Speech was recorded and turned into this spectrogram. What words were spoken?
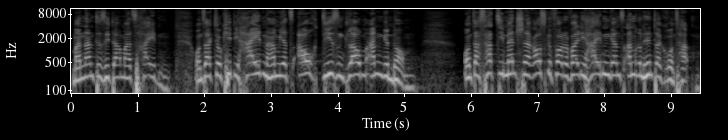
Man nannte sie damals Heiden und sagte, okay, die Heiden haben jetzt auch diesen Glauben angenommen. Und das hat die Menschen herausgefordert, weil die Heiden einen ganz anderen Hintergrund hatten.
